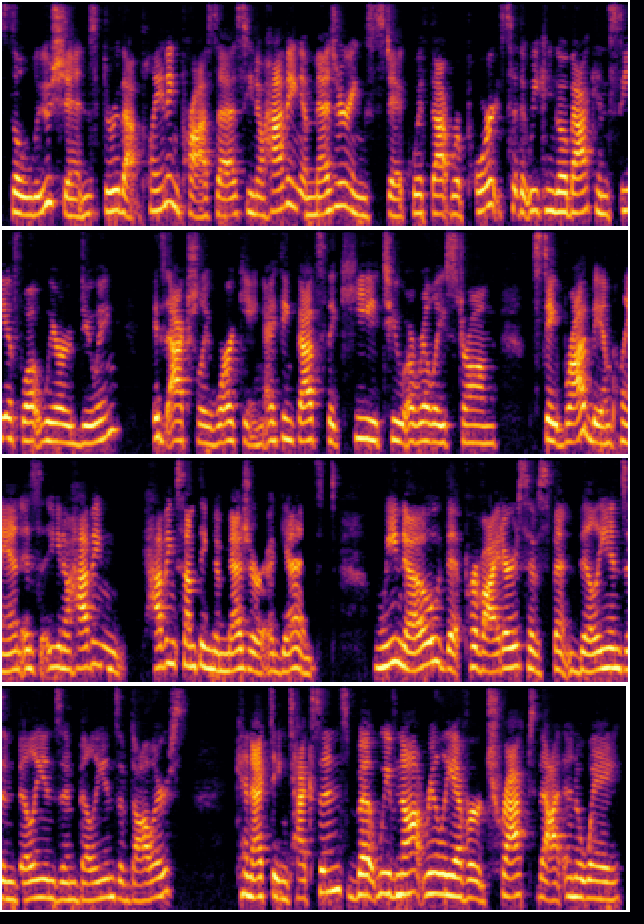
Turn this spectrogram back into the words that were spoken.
solutions through that planning process you know having a measuring stick with that report so that we can go back and see if what we're doing is actually working. I think that's the key to a really strong state broadband plan is you know having having something to measure against. We know that providers have spent billions and billions and billions of dollars connecting Texans, but we've not really ever tracked that in a way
